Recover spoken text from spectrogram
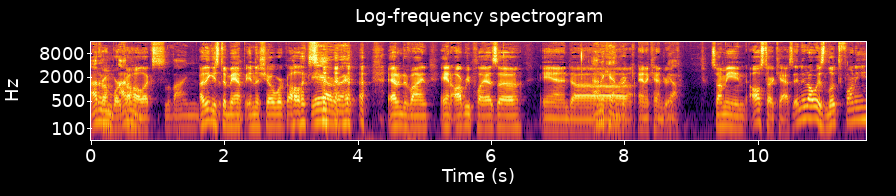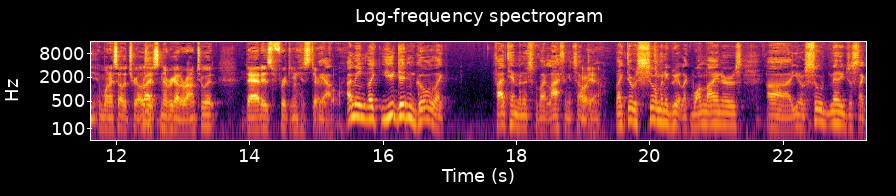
Adam- from Workaholics. Adam Levine. I think it's DeMamp in the show Workaholics. Yeah, right. Adam Devine and Aubrey Plaza and uh, Anna Kendrick. Anna Kendrick. Yeah. So I mean, all star cast, and it always looked funny. And when I saw the trailers, I just never got around to it. That is freaking Yeah. hysterical. I mean, like you didn't go like five ten minutes without laughing at something. Oh, yeah. Like there was so many great like one liners. Uh, you know, so many just like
